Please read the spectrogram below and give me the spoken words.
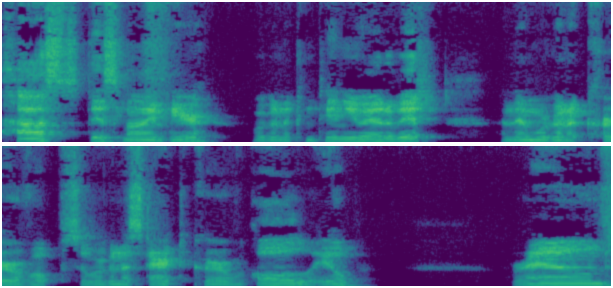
Past this line here, we're going to continue out of it and then we're going to curve up. So we're going to start to curve all the way up, round,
